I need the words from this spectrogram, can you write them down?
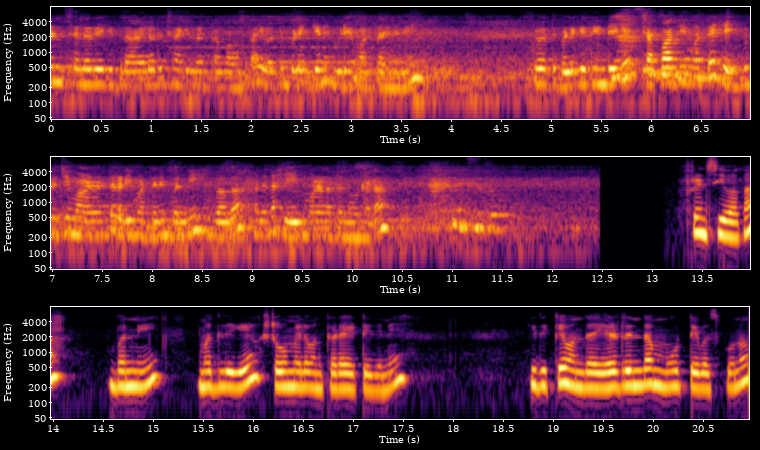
ಫ್ರೆಂಡ್ಸ್ ಎಲ್ಲರೂ ಹೇಗಿದ್ದೀರಾ? ಎಲ್ಲರೂ ಅಂತ ಇವತ್ತು ಬೆಳಗ್ಗೆನೇ ವಿಡಿಯೋ ಮಾಡ್ತಾ ಇದ್ದೀನಿ. ಇವತ್ತು ಬೆಳಗ್ಗೆ ತಿಂಡಿಗೆ ಚಪಾತಿ ಮತ್ತು ಹೆಗ್ ಬುರ್ಜಿ ಮಾಡೋಣ ಅಂತ ರೆಡಿ ಮಾಡ್ತೀನಿ. ಬನ್ನಿ, ಇವಾಗ ಅದನ್ನು ಹೇಗೆ ಮಾಡೋಣ ಅಂತ ನೋಡೋಣ. ಫ್ರೆಂಡ್ಸ್ ಇವಾಗ ಬನ್ನಿ. ಮೊದಲಿಗೆ ಸ್ಟವ್ ಮೇಲೆ ಒಂದು ಕಡೆ ಇಟ್ಟಿದ್ದೀನಿ. ಇದಕ್ಕೆ ಒಂದು ಎರಡರಿಂದ ಮೂರು ಟೇಬಲ್ ಸ್ಪೂನು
